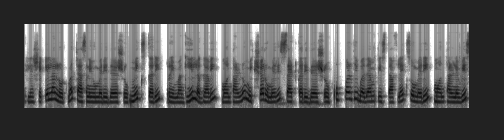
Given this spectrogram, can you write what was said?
એટલે શેકેલા લોટમાં ચાસણી ઉમેરી દેશું. મિક્સ કરી ટ્રેમાં ઘી લગાવી મોનથાળનું મિક્સર ઉમેરી સેટ કરી દેશું. ઉપરથી બદામ પિસ્તા ફ્લેક્સ ઉમેરી મોનથાળને વીસ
